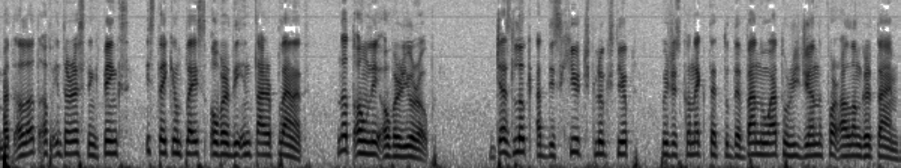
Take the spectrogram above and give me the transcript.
But a lot of interesting things is taking place over the entire planet, not only over Europe. Just look at this huge flux tube which is connected to the Vanuatu region for a longer time.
